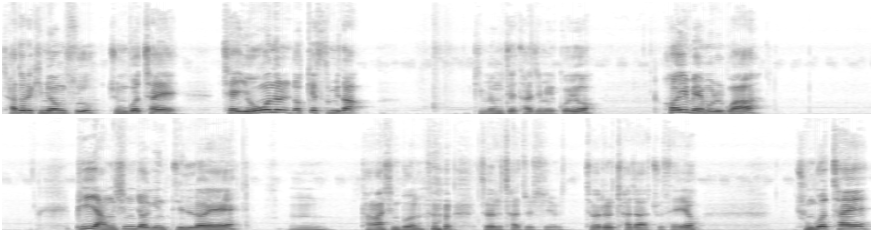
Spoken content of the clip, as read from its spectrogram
차돌이 김영수 중고차에 제 용언을 넣겠습니다. 김영수의 다짐이 있고요. 허위 매물과 비양심적인 딜러에 음, 당하신 분 저를 찾으시 저를 찾아주세요. 중고차에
